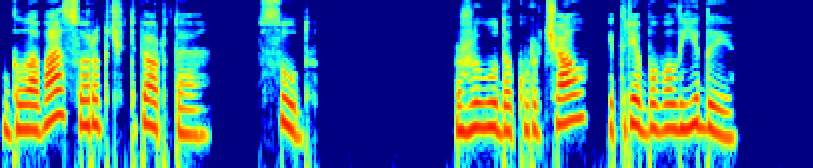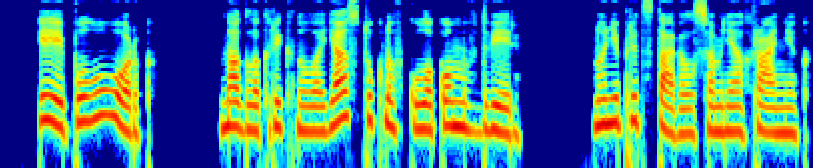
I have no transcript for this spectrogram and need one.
Глава 44. Суд. Желудок урчал и требовал еды. «Эй, полуорг!» — нагло крикнула я, стукнув кулаком в дверь. Но не представился мне охранник.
